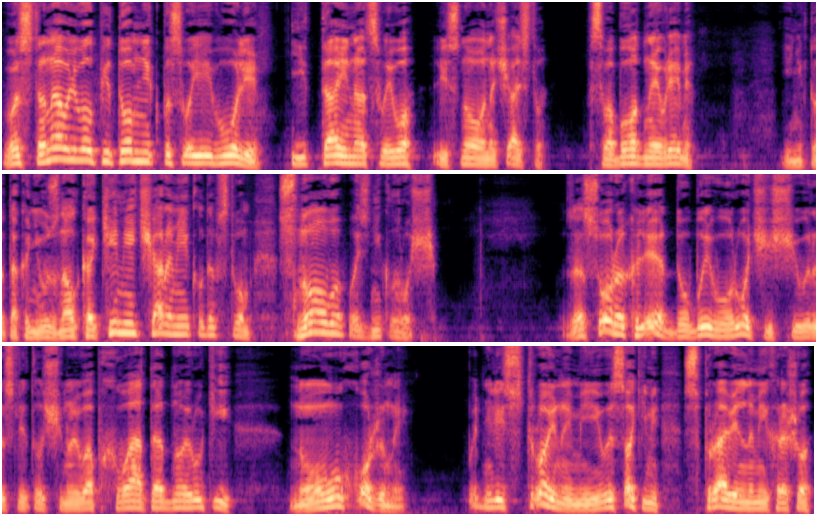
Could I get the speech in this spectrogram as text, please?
Восстанавливал питомник по своей воле и тайно от своего лесного начальства в свободное время, и никто так и не узнал, какими чарами и колдовством снова возникла роща. За сорок лет дубы в урочище выросли толщиной в обхват одной руки, но ухоженные, поднялись стройными и высокими, с правильными и хорошо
